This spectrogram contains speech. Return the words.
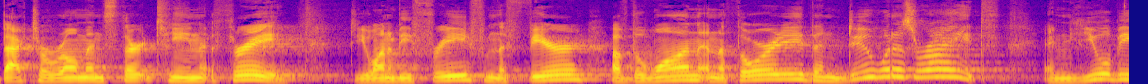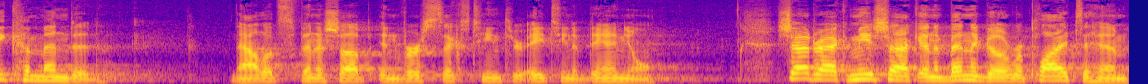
Back to Romans 13 3. Do you want to be free from the fear of the one in authority? Then do what is right, and you will be commended. Now let's finish up in verse 16 through 18 of Daniel. Shadrach, Meshach, and Abednego replied to him,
